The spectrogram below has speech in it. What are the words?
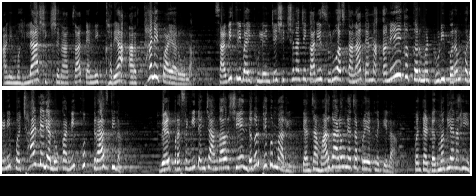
आणि महिला शिक्षणाचा त्यांनी खऱ्या अर्थाने पाया रोवला. सावित्रीबाई फुलेंचे शिक्षणाचे कार्य सुरू असताना त्यांना अनेक कर्म रूढी परंपरेने पछाडलेल्या लोकांनी खूप त्रास दिला. वेळ प्रसंगी त्यांच्या अंगावर शेण दगड फेकून मारली. त्यांचा मार्ग अडवण्याचा प्रयत्न केला. पण त्या डगमगल्या नाहीत.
